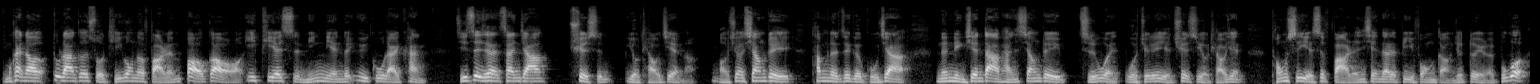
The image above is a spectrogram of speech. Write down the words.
我们看到杜大哥所提供的法人报告哦，EPS 明年的预估来看，其实这三家确实有条件了哦，像相对他们的这个股价能领先大盘，相对止稳，我觉得也确实有条件，同时也是法人现在的避风港就对了。不过。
